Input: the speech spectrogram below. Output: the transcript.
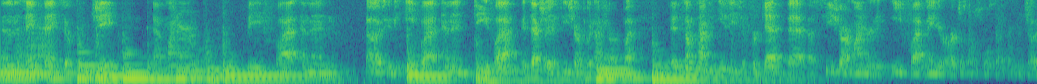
And then the same thing, so from G, F minor, B flat, and then, uh, excuse me, E flat, and then D flat. It's actually a C sharp to an F sharp, but it's sometimes easy to forget that a C sharp minor and an E flat major are just a whole step from each other.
